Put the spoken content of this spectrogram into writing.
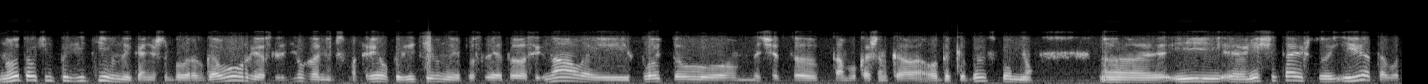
Ну, это очень позитивный, конечно, был разговор. Я следил за ним, смотрел позитивные после этого сигналы. И вплоть до, значит, там Лукашенко ОДКБ вспомнил. Э, и э, я считаю, что и это вот,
